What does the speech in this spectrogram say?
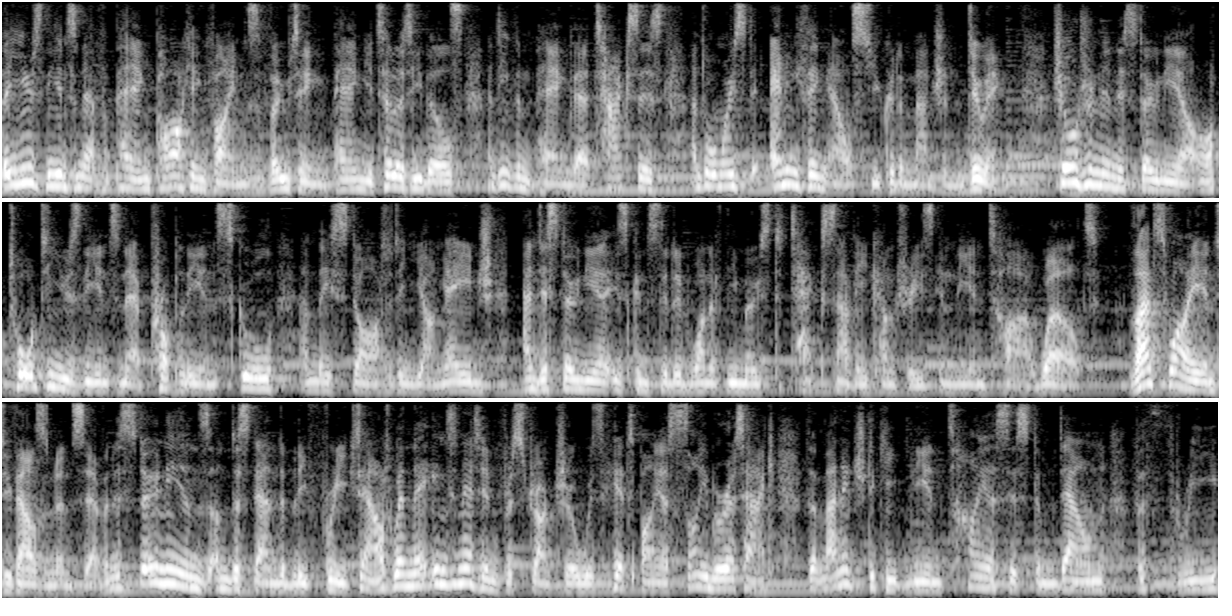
They use the internet for paying parking fines, voting, paying utility bills, and even paying their taxes, and almost anything else you could imagine doing. Children in Estonia are taught to use the internet properly in school, and they start at a young age, and Estonia is considered one of the most tech savvy countries in the entire world. That's why in 2007, Estonians understandably freaked out when their internet infrastructure was hit by a cyber attack that managed to keep the entire system down for three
